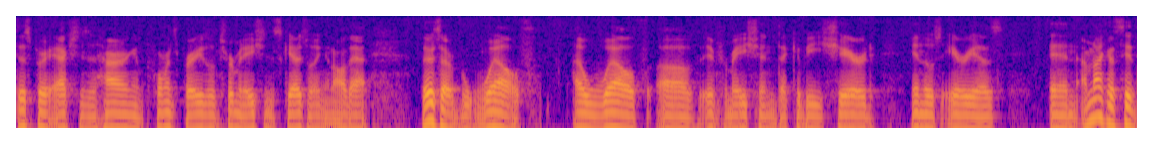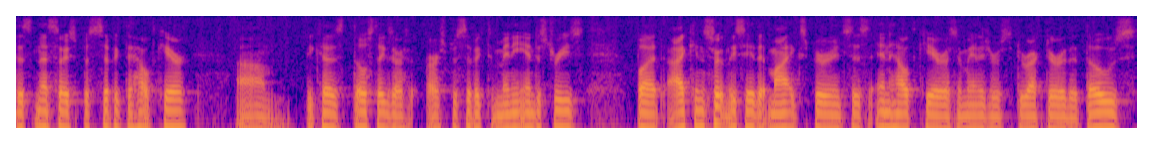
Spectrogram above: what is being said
disciplinary actions and hiring and performance appraisal and termination scheduling and all that, there's a wealth, a wealth of information that could be shared in those areas. And I'm not going to say this necessarily specific to healthcare, um, because those things are, are specific to many industries. But I can certainly say that my experiences in healthcare as a manager, as a director, that those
